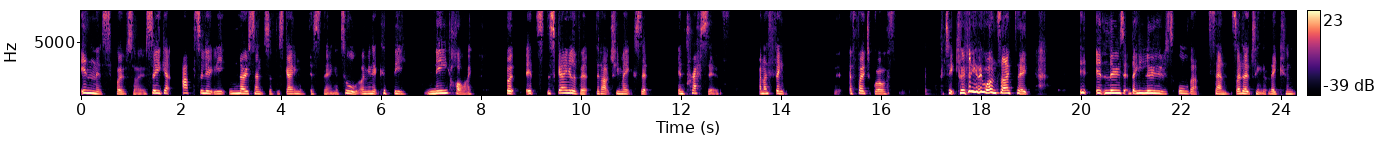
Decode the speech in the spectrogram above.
in this photo, so you get absolutely no sense of the scale of this thing at all. I mean, it could be knee high, but it's the scale of it that actually makes it impressive. And I think a photograph, particularly the ones I take, it, it lose they lose all that sense. I don't think that they can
